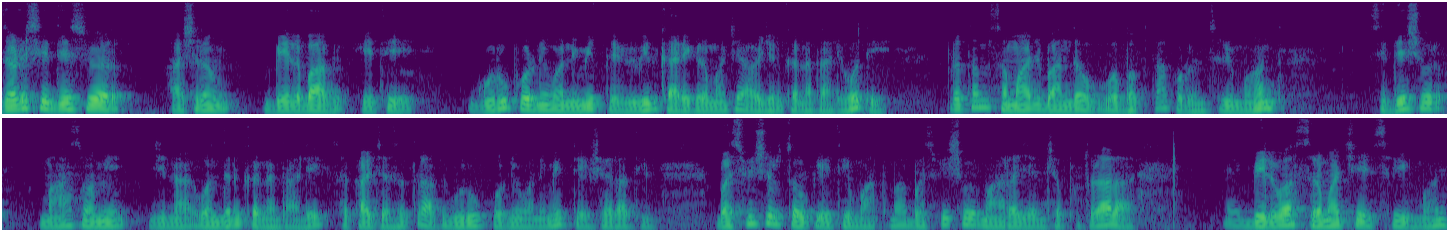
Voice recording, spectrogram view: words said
जडसिद्धेश्वर आश्रम बेलबाग येथे गुरुपौर्णिमानिमित्त विविध कार्यक्रमांचे आयोजन करण्यात आले होते. प्रथम समाज बांधव व भक्ताकडून श्री महंत सिद्धेश्वर महास्वामीजींना वंदन करण्यात आले. सकाळच्या सत्रात गुरुपौर्णिमानिमित्त शहरातील बसवेश्वर चौक येथे महात्मा बसवेश्वर महाराज यांच्या पुतळ्याला बेलवाश्रमाचे श्री महंत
